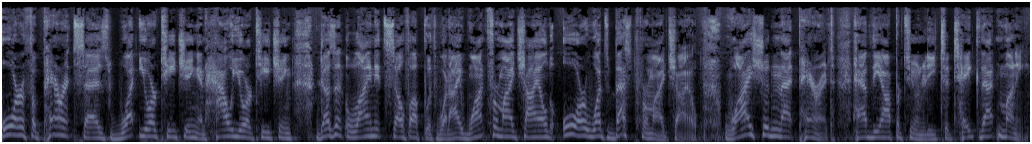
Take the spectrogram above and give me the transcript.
Or if a parent says what you're teaching and how you're teaching doesn't line itself up with what I want for my child or what's best for my child, why shouldn't that parent have the opportunity to take that money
